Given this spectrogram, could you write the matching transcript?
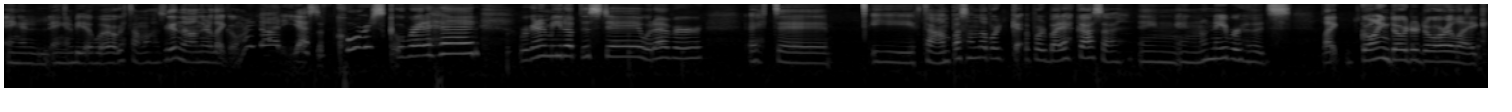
en el en el videojuego que estamos haciendo? And they're like, oh my god, yes, of course, go right ahead. We're gonna meet up this day, whatever. Este. Y estaban pasando por, por varias casas en, en unos neighborhoods, like going door to door, like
